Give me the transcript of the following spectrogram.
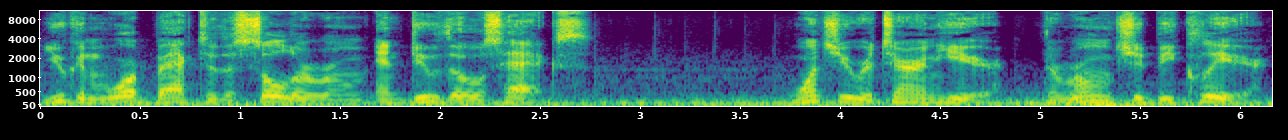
you can warp back to the solar room and do those hacks. Once you return here, the room should be clear.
